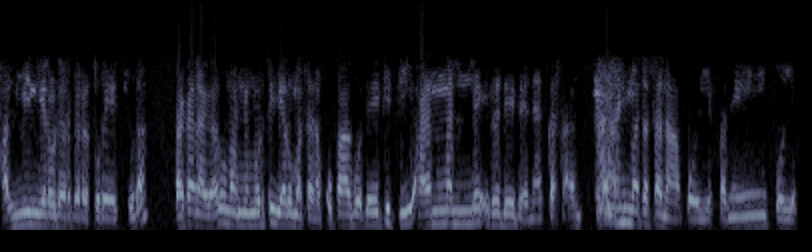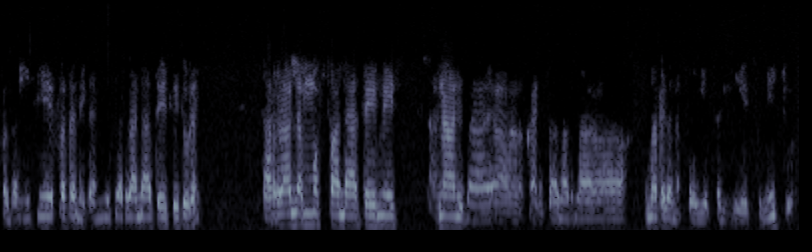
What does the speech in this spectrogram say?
falmiin yeroo darbe irra ture jechuudha. Kana garuu manni murtii yeruma sana kufaa godheetiti ammallee irra deebi'anii akka himata sana fooyyeffatanii dhiyeeffatanii kan inni carraa laateetii ture. Carraa lammaffaa laatee sanaanidha kan isaan irraa himata kana fooyyeffanii dhiyeessanii jechuudha.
